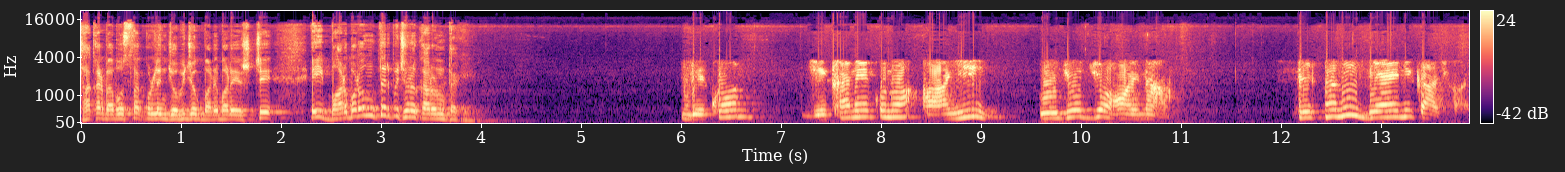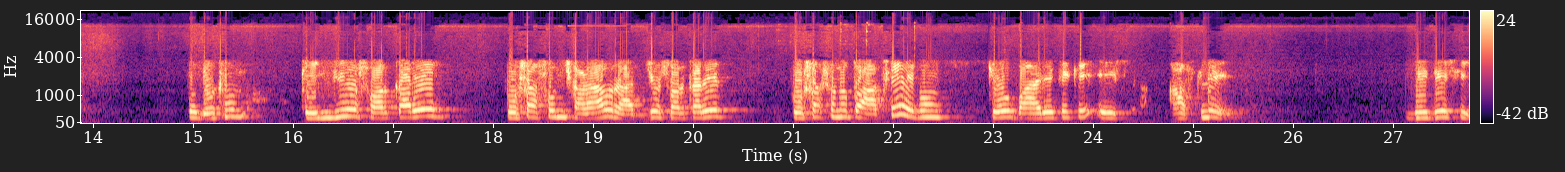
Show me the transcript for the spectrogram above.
থাকার ব্যবস্থা করলেন যে অভিযোগ বারে বারে এসছে এই বারবারন্তের পেছনে কারণটা কি? দেখুন যেখানে কোনো আইন প্রযোজ্য হয় না সেখানেই বেআইনি কাজ হয়। তো দেখুন কেন্দ্রীয় সরকারের প্রশাসন ছাড়াও রাজ্য সরকারের প্রশাসনও তো আছে এবং কেউ বাইরে থেকে আসলে বিদেশি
